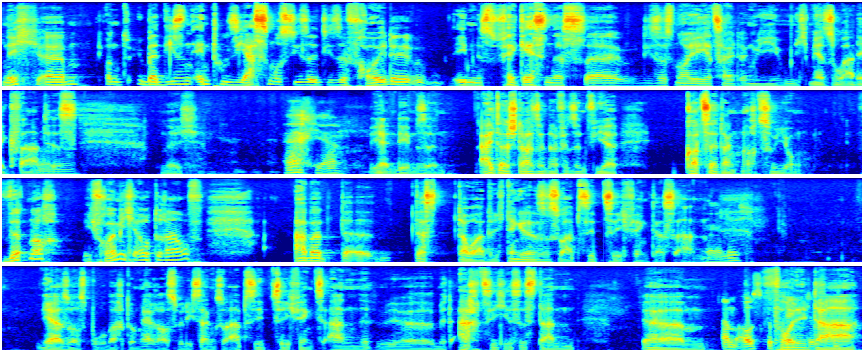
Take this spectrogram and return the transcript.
nicht? Ähm, und über diesen Enthusiasmus, diese, diese Freude, eben das Vergessen, dass äh, dieses Neue jetzt halt irgendwie nicht mehr so adäquat ist. Nicht? ach ja, Ja, in dem Sinn. Altersstarrsinn, dafür sind wir Gott sei Dank noch zu jung. Wird noch, ich freue mich auch drauf, aber da, das dauert. Ich denke, das ist so ab 70 fängt das an. ehrlich. Ja, so aus Beobachtung heraus würde ich sagen, so ab 70 fängt's an. Äh, mit 80 ist es dann ähm, Am voll da.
